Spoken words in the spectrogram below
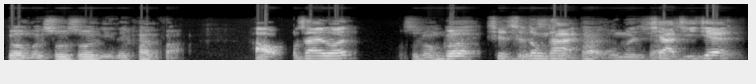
跟我们说说您的看法。好，我是艾伦，我是龙哥，现实动态，我们下期见。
